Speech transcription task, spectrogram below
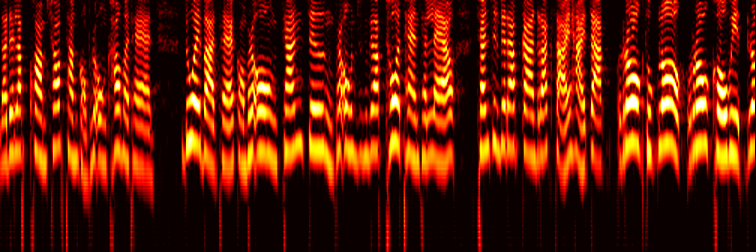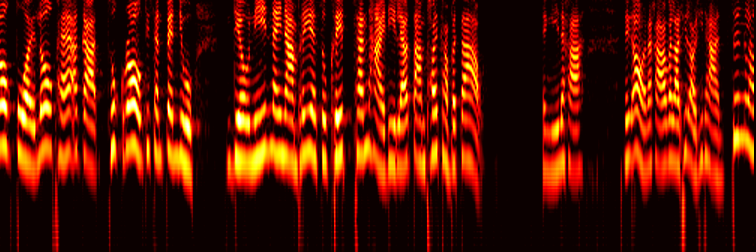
และได้รับความชอบธรรมของพระองค์เข้ามาแทน ด้วยบาดแผลของพระองค์ ฉันจึง พระองค์จึงได้รับโทษแทนฉันแล้ว ฉันจึงได้รับการรักษาให้หายจากโรคทุกโรค โรคโควิด โรคป่วย โรคแพ้อากาศ ทุกโรคที่ฉันเป็นอยู่ เดี๋ยวนี้ในนามพระเยซูคริสต์ฉันหายดีแล้วตามถ้อยคำพระเจ้า อย่างนี้นะคะนึกออกนะคะ เวลาที่เราอธิษฐาน ซึ่งเรา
